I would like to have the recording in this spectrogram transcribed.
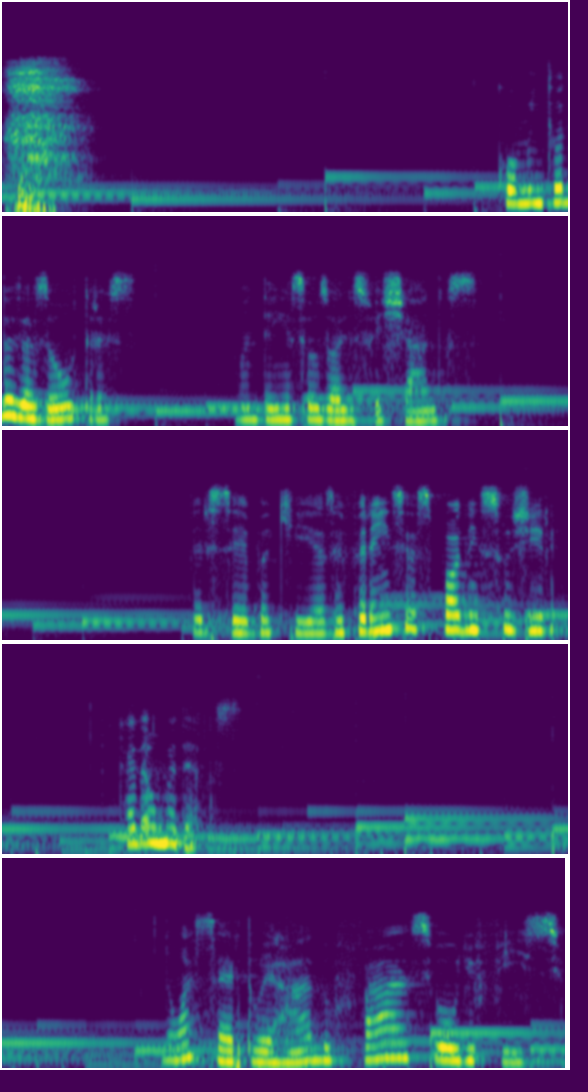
Como em todas as outras, mantenha seus olhos fechados. Perceba que as referências podem surgir cada uma delas. Certo ou errado, fácil ou difícil,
